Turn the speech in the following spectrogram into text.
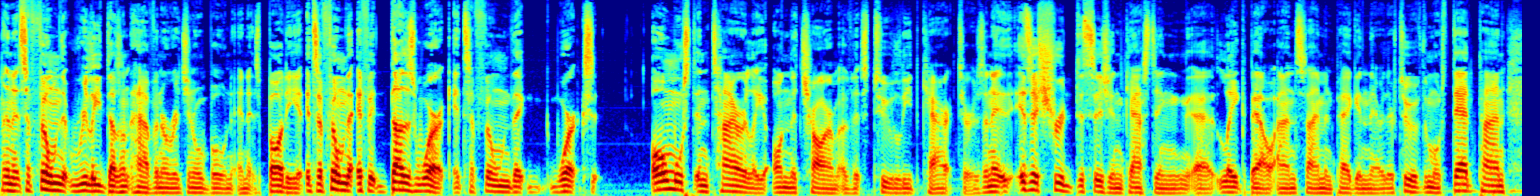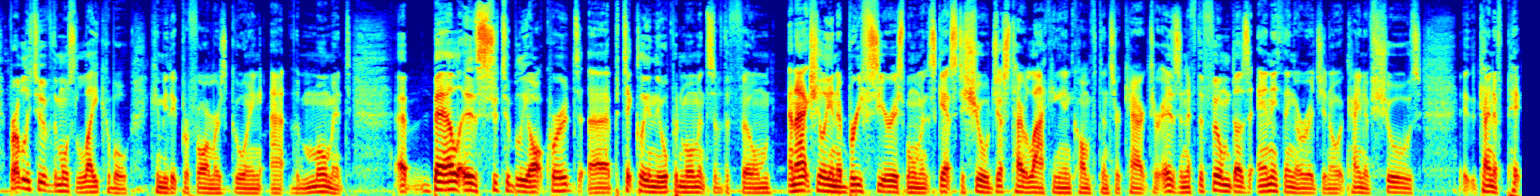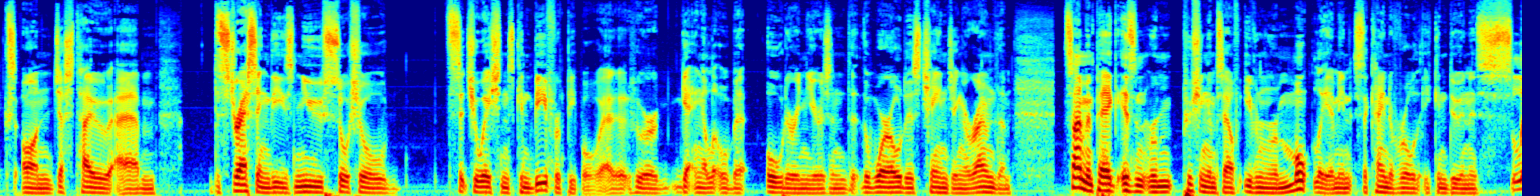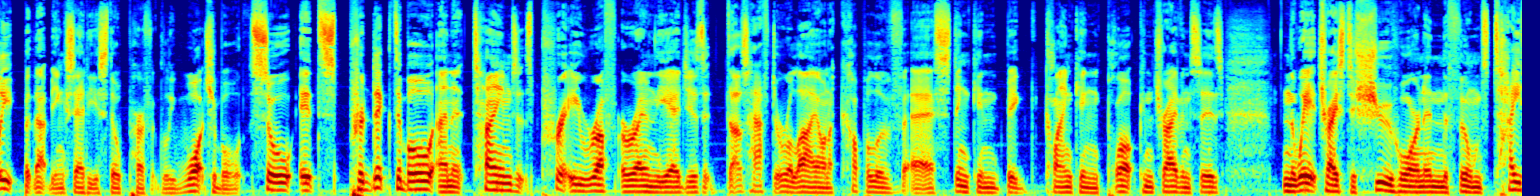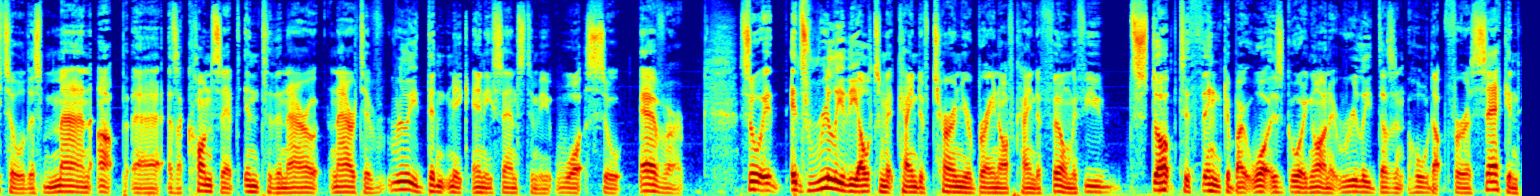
And it's a film that really doesn't have an original bone in its body. It's a film that, if it does work, it's a film that works almost entirely on the charm of its two lead characters. And it is a shrewd decision casting uh, Lake Bell and Simon Pegg in there. They're two of the most deadpan, probably two of the most likable comedic performers going at the moment. Uh, Bell is suitably awkward, uh, particularly in the open moments of the film, and actually in a brief serious moments gets to show just how lacking in confidence her character is. And if the film does anything original, it kind of shows, it kind of picks on just how um, distressing these new social situations can be for people uh, who are getting a little bit older in years and the world is changing around them. Simon Pegg isn't rem- pushing himself even remotely. I mean, it's the kind of role that he can do in his sleep, but that being said, he is still perfectly watchable. So it's predictable and at times it's pretty rough around the edges. It does have to rely on a couple of uh, stinking, big, clanking plot contrivances and the way it tries to shoehorn in the film's title, this man up, uh, as a concept into the narrow- narrative, really didn't make any sense to me whatsoever. So it, it's really the ultimate kind of turn your brain off kind of film. If you stop to think about what is going on, it really doesn't hold up for a second.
